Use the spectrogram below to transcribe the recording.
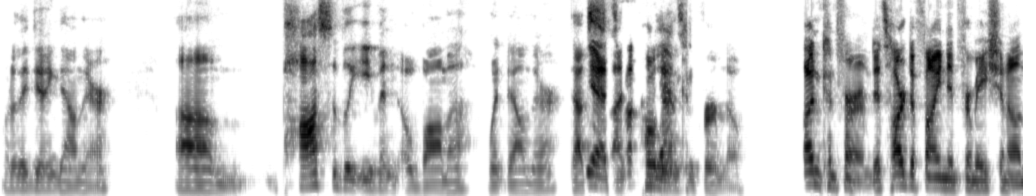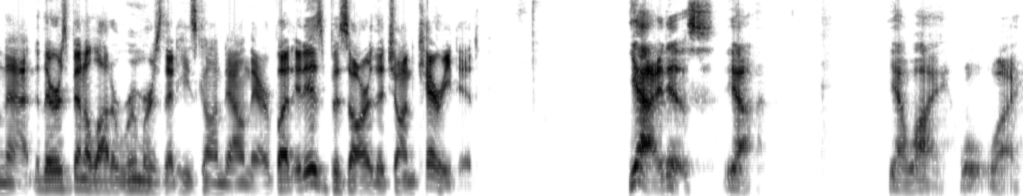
What are they doing down there? Um possibly even Obama went down there. That's yeah, un- totally that's, unconfirmed though unconfirmed. It's hard to find information on that. There's been a lot of rumors that he's gone down there, but it is bizarre that John Kerry did. Yeah, it is. Yeah. Yeah, why? Well, why?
